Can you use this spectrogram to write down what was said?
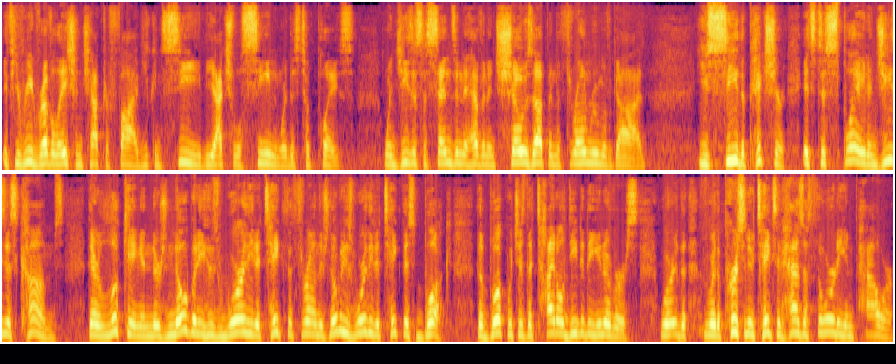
If you read Revelation chapter 5, you can see the actual scene where this took place. When Jesus ascends into heaven and shows up in the throne room of God, you see the picture. It's displayed, and Jesus comes. They're looking, and there's nobody who's worthy to take the throne. There's nobody who's worthy to take this book, the book which is the title deed of the universe, where the, where the person who takes it has authority and power.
